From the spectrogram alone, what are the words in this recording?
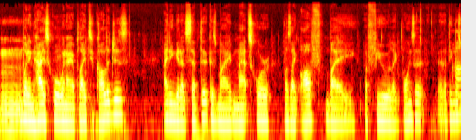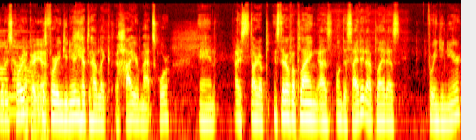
Mm. but in high school when I applied to colleges, I didn't get accepted because my math score was like off by a few like points. uh, I think that's what Oh, it's scored. no. Okay, yeah. Because for engineering, you had to have like a higher math score, and I started app- instead of applying as undecided, I applied as for engineer,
